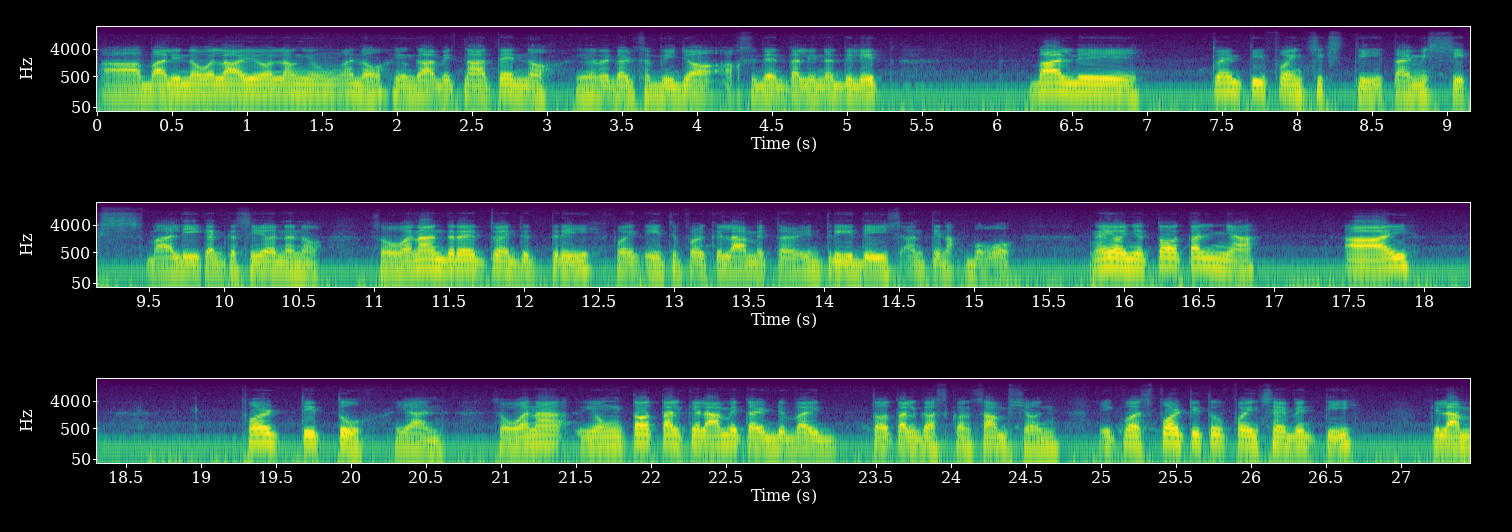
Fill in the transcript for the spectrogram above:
Uh, bali nawala yun lang yung ano, yung gamit natin, no. Yung regard sa video, accidentally na delete. Bali 20.60 times 6 balikan kasi yon ano. So 123.84 km in 3 days ang tinakbo ko. Ngayon yung total niya ay 42 yan. So wana, yung total kilometer divide total gas consumption equals 42.70 km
